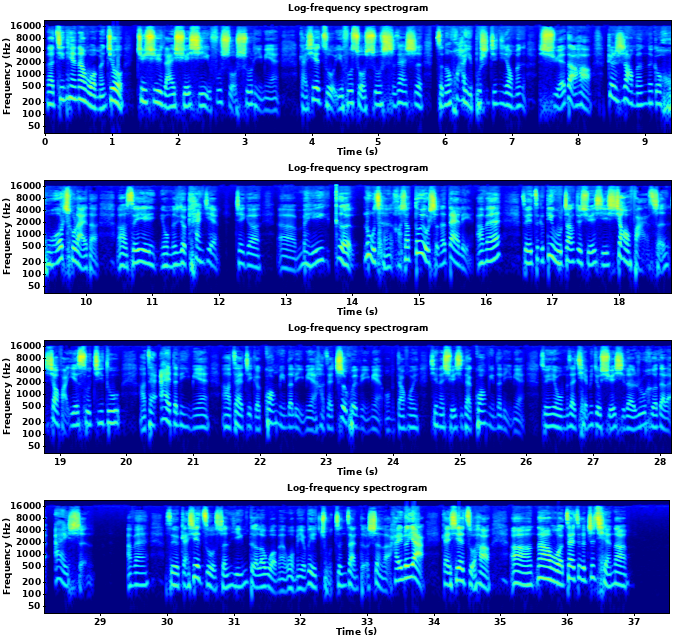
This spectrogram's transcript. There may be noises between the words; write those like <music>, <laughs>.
那今天呢，我们就继续来学习以夫所书里面，感谢主，以夫所书实在是神的话语不是仅仅让我们学的哈，更是让我们能够活出来的啊，所以我们就看见。这个呃，每一个路程好像都有神的带领，阿门。所以这个第五章就学习效法神，效法耶稣基督啊，在爱的里面啊，在这个光明的里面哈，在智慧里面，我们待会现在学习在光明的里面。所以我们在前面就学习了如何的来爱神，阿门。所以感谢主，神赢得了我们，我们也为主征战得胜了。哈利路亚，感谢主哈啊。那我在这个之前呢？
